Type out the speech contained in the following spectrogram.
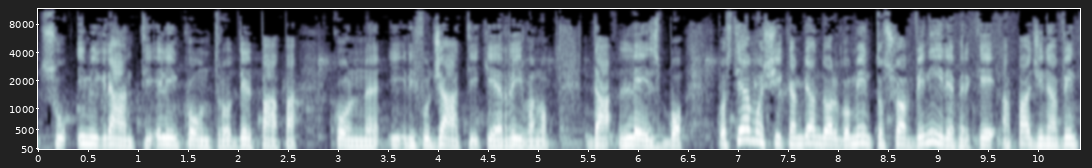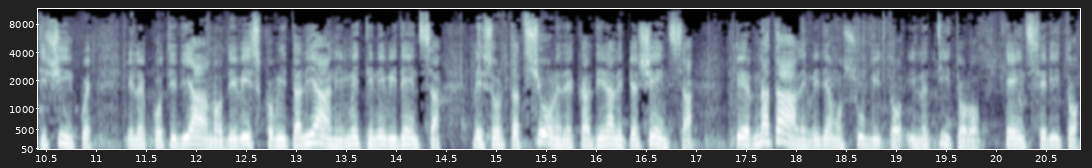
sui migranti e l'incontro del Papa con i rifugiati che arrivano da Lesbo. Spostiamoci cambiando argomento su avvenire perché a pagina 25 il quotidiano dei vescovi italiani mette in evidenza l'esortazione del cardinale Piacenza per Natale. Vediamo subito il titolo che è inserito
